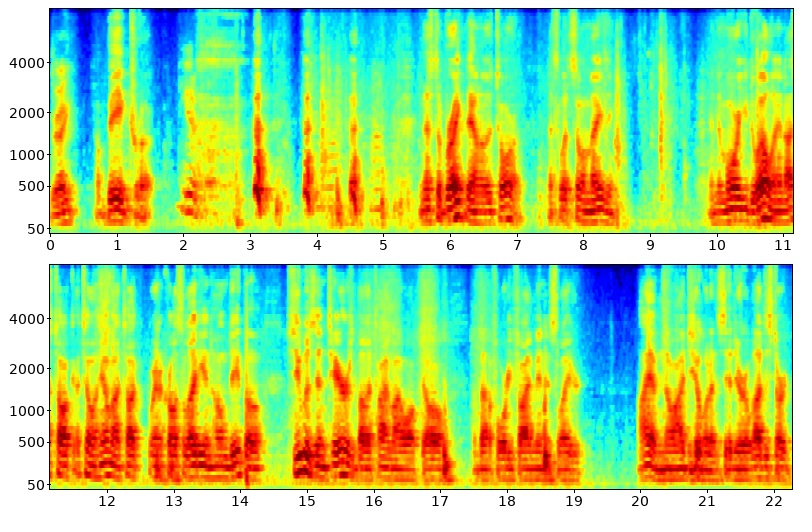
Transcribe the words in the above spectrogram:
Right? a big truck." Beautiful. And that's the breakdown of the Torah. That's what's so amazing. And the more you dwell in it, I talk, I tell him, I talked, ran across a lady in Home Depot. She was in tears by the time I walked off, about forty-five minutes later. I have no idea what I said there. I just started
